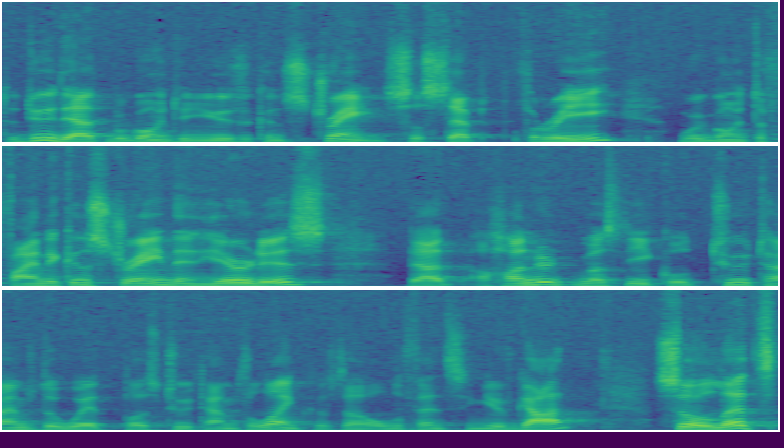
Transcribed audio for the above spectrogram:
To do that, we're going to use a constraint. So step three, we're going to find a constraint, and here it is, that 100 must equal 2 times the width plus 2 times the length, because that's all the fencing you've got. So let's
